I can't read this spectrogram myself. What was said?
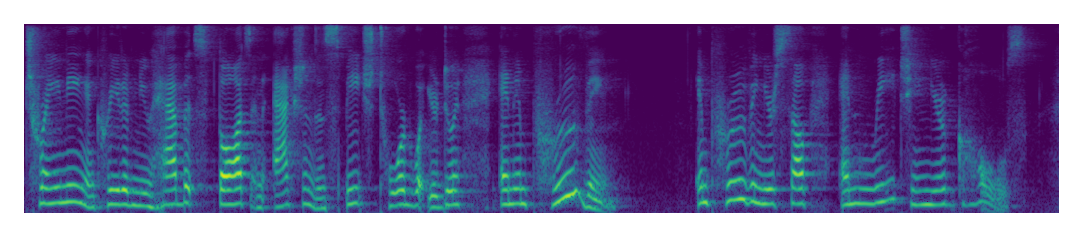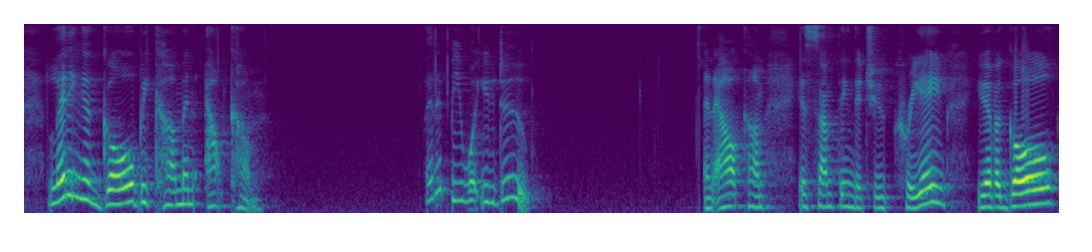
training and creative new habits, thoughts, and actions and speech toward what you're doing and improving, improving yourself and reaching your goals. Letting a goal become an outcome. Let it be what you do. An outcome is something that you create. You have a goal,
